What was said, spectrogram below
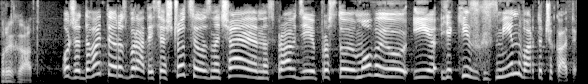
бригад. Отже, давайте розбиратися, що це означає насправді простою мовою, і яких змін варто чекати.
